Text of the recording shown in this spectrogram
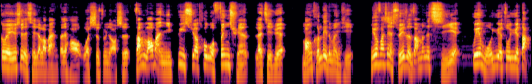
各位优秀的企业家老板，大家好，我是朱军老师。咱们老板，你必须要透过分权来解决忙和累的问题。你会发现，随着咱们的企业规模越做越大，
